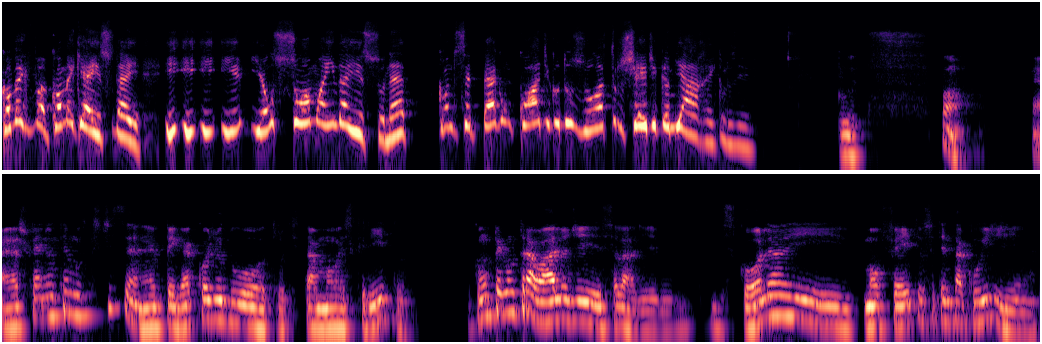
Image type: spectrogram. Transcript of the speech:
Como é, que, como é que é isso daí? E, e, e, e, eu somo ainda isso, né? Quando você pega um código dos outros cheio de gambiarra, inclusive. Putz. Bom, acho que aí não tem muito o que dizer, né? Pegar código do outro que está mal escrito, é como pegar um trabalho de, sei lá, de, de escolha e mal feito você tentar corrigir, né?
